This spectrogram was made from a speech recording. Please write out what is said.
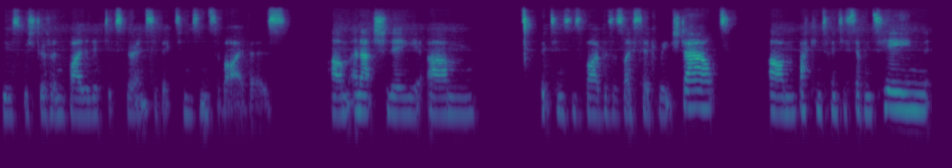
Abuse was driven by the lived experience of victims and survivors. Um, and actually, um, victims and survivors, as I said, reached out. Um, back in 2017,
